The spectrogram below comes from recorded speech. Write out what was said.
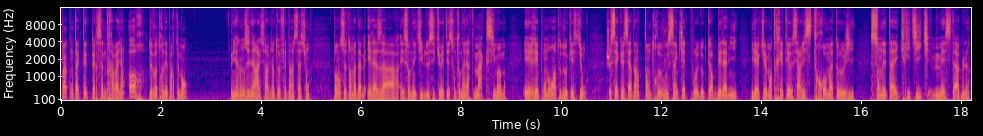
pas contacter de personnes travaillant hors de votre département. Une annonce générale sera bientôt faite dans la station. Pendant ce temps, Madame Elazar et son équipe de sécurité sont en alerte maximum et répondront à toutes vos questions. Je sais que certains d'entre vous s'inquiètent pour le docteur Bellamy. Il est actuellement traité au service traumatologie. Son état est critique mais stable.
